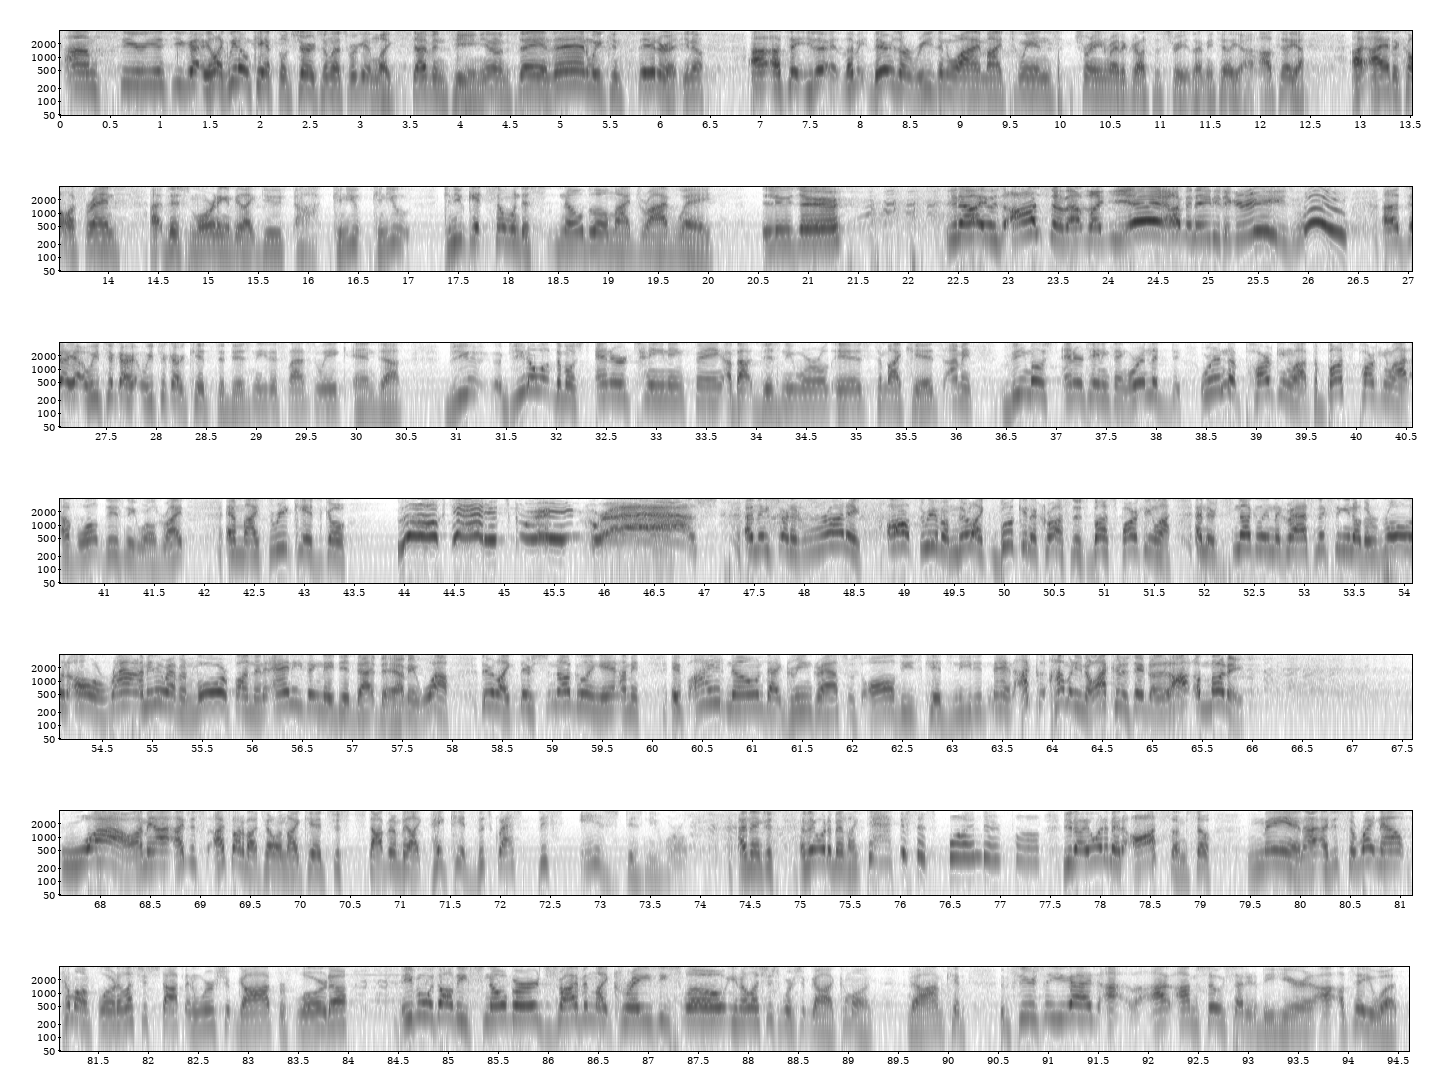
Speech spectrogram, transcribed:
I'm serious. You got like we don't cancel church unless we're getting like 17. You know what I'm saying? Then we consider it. You know. I'll, tell you. Let me. There's a reason why my twins train right across the street. Let me tell you. I'll tell you. I, I had to call a friend uh, this morning and be like, dude, oh, can you can you can you get someone to snow blow my driveway? Loser. You know, it was awesome. I was like, yeah, I'm in 80 degrees. Woo! I'll tell you, we took our, we took our kids to Disney this last week. And uh, do, you, do you know what the most entertaining thing about Disney World is to my kids? I mean, the most entertaining thing. We're in the, we're in the parking lot, the bus parking lot of Walt Disney World, right? And my three kids go, Look, Dad, it's green grass. And they started running. All three of them, they're like booking across this bus parking lot and they're snuggling the grass. Next thing you know, they're rolling all around. I mean, they were having more fun than anything they did that day. I mean, wow. They're like, they're snuggling in. I mean, if I had known that green grass was all these kids needed, man, I could, how many know I could have saved a lot of money? Wow. I mean, I, I, just, I thought about telling my kids, just stop it and be like, hey, kids, this grass, this is Disney World. And then just, and they would have been like, Dad, this is wonderful. You know, it would have been awesome. So, man, I, I just, so right now, come on, Florida, let's just stop and worship God for Florida. Even with all these snowbirds driving like crazy slow, you know, let's just worship God. Come on. No, I'm kidding. Seriously, you guys, I, I, am so excited to be here. And I, will tell you what,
